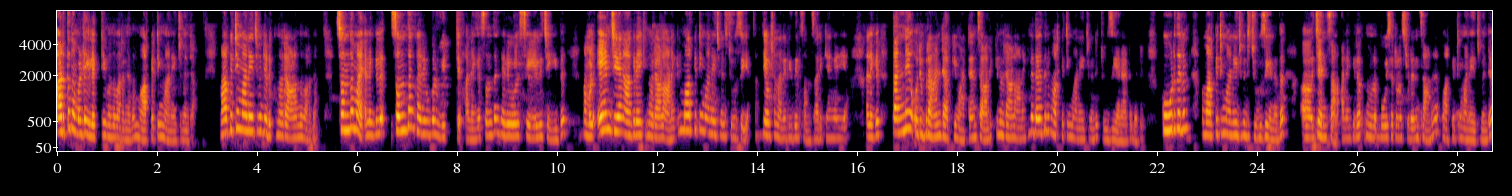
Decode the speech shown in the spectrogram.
അടുത്ത നമ്മളുടെ ഇലക്റ്റീവ് എന്ന് പറയുന്നത് മാർക്കറ്റിംഗ് മാനേജ്മെന്റാണ് മാർക്കറ്റിംഗ് മാനേജ്മെന്റ് എടുക്കുന്ന ഒരാളെന്ന് പറഞ്ഞാൽ സ്വന്തമായി അല്ലെങ്കിൽ സ്വന്തം കഴിവുകൾ വിറ്റ് അല്ലെങ്കിൽ സ്വന്തം കഴിവുകൾ സെയിൽ ചെയ്ത് നമ്മൾ ഏൺ ചെയ്യാൻ ആഗ്രഹിക്കുന്ന ഒരാളാണെങ്കിൽ മാർക്കറ്റിംഗ് മാനേജ്മെന്റ് ചൂസ് ചെയ്യുക. അത്യാവശ്യം നല്ല രീതിയിൽ സംസാരിക്കാൻ കഴിയുക. അല്ലെങ്കിൽ തന്നെ ഒരു ബ്രാൻഡാക്കി മാറ്റാൻ സാധിക്കുന്ന ഒരാളാണെങ്കിൽ അദ്ദേഹത്തിന് മാർക്കറ്റിംഗ് മാനേജ്മെന്റ് ചൂസ് ചെയ്യാനായിട്ട് പറ്റും. കൂടുതലും മാർക്കറ്റിംഗ് മാനേജ്മെന്റ് ചൂസ് ചെയ്യുന്നത് ജെൻസ് ആണ്. അല്ലെങ്കിൽ നമ്മൾ ബോയ്സ് ആയിട്ടുള്ള സ്റ്റുഡൻസ് ആണ് മാർക്കറ്റിംഗ് മാനേജ്മെന്റ്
